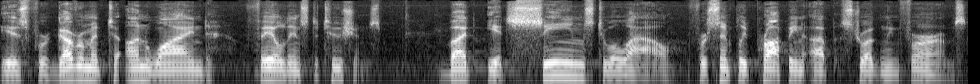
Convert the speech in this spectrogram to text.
is for government to unwind failed institutions, but it seems to allow for simply propping up struggling firms.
